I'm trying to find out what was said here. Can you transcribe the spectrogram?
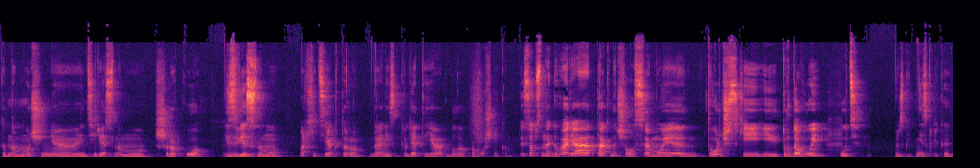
к одному очень э, интересному, широко известному архитектору, да, несколько лет я была помощником. И, собственно говоря, так начался мой творческий и трудовой путь. Можно сказать, несколько,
